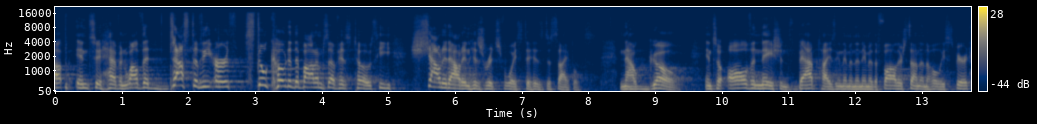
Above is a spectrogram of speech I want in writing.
up into heaven. While the dust of the earth still coated the bottoms of his toes, he shouted out in his rich voice to his disciples Now go into all the nations, baptizing them in the name of the Father, Son, and the Holy Spirit,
